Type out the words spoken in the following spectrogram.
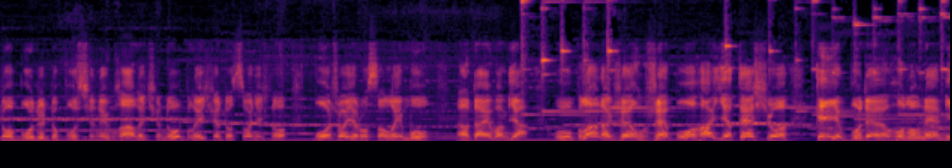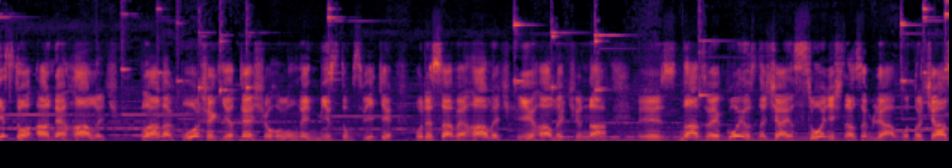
то будуть допущені в Галичину ближче до сонячного Божого Єрусалиму. Нагадаю вам я. У планах же вже Бога є те, що Київ буде головне місто, а не Галич. В планах Божих є те, що головним містом в світі буде саме Галич і Галичина, е, назва якої означає сонячна земля. Водночас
